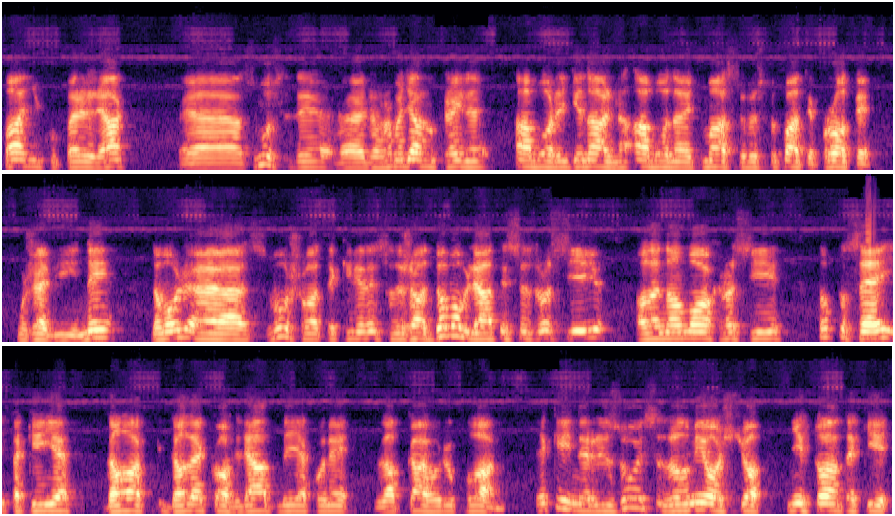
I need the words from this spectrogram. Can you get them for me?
паніку, переляк, е, змусити е, громадян України або оригінально, або навіть масово виступати проти вже війни, домов, е, змушувати керівництво держави домовлятися з Росією, але на умовах Росії. Тобто, це і такий є далек- далекоглядний, як вони в лапках говорю, план, який не реалізується. Зрозуміло, що ніхто на такі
